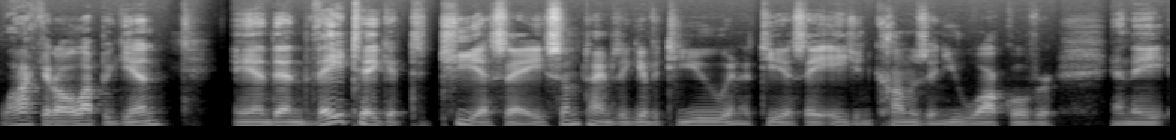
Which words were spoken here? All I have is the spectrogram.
lock it all up again, and then they take it to TSA. Sometimes they give it to you, and a TSA agent comes and you walk over, and they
